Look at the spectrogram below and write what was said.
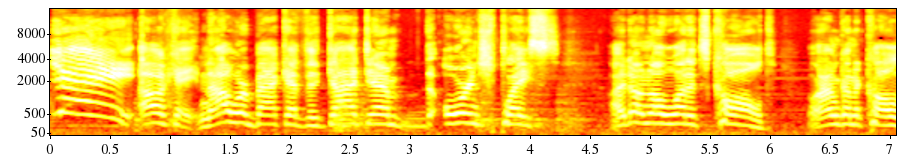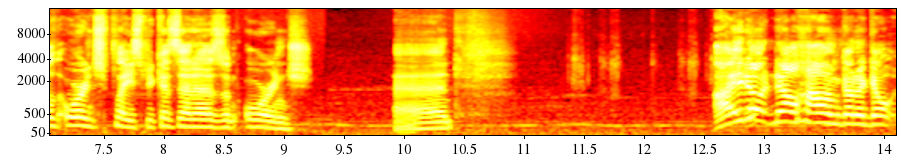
Yay! Okay, now we're back at the goddamn the orange place. I don't know what it's called. Well, I'm gonna call it orange place because it has an orange. And I don't know how I'm gonna go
